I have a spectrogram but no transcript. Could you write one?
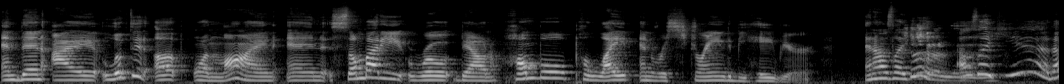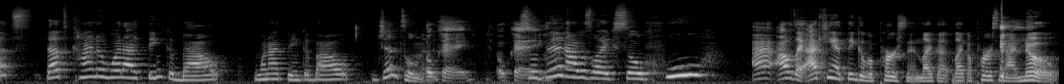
and then I looked it up online, and somebody wrote down humble, polite, and restrained behavior. And I was like, Hmm. I was like, yeah, that's that's kind of what I think about when I think about gentleness. okay. Okay. So then I was like, so who? I, I was like, I can't think of a person like a like a person I know.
